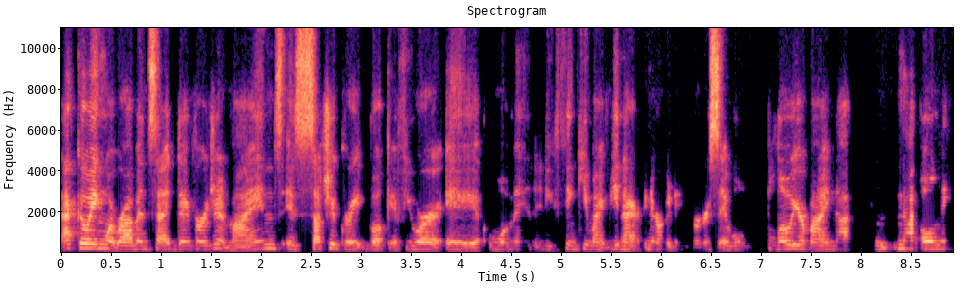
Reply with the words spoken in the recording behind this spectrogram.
echoing what Robin said, Divergent Minds is such a great book. If you are a woman and you think you might be neurodiverse, it will blow your mind not not only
